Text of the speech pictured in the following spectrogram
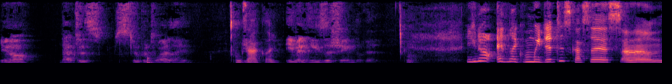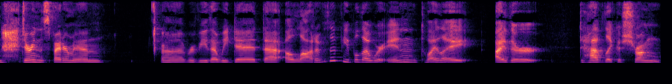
you know, not just stupid Twilight. Exactly. Even he's ashamed of it. You know, and like when we did discuss this um, during the Spider Man uh, review that we did, that a lot of the people that were in Twilight either have like a strong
